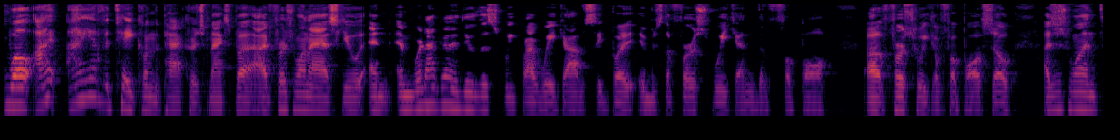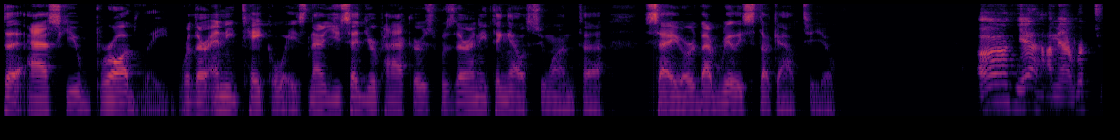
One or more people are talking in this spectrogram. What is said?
well, I I have a take on the Packers, Max. But I first want to ask you, and and we're not gonna do this week by week, obviously. But it was the first weekend of football, uh, first week of football. So I just wanted to ask you broadly, were there any takeaways? Now you said your Packers. Was there anything else you wanted to say or that really stuck out to you? Uh, yeah. I mean, I ripped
